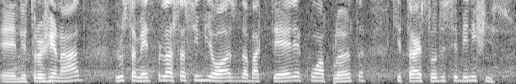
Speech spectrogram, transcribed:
é, nitrogenado, justamente por essa simbiose da bactéria com a planta que traz todo esse benefício.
